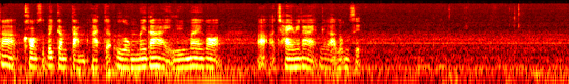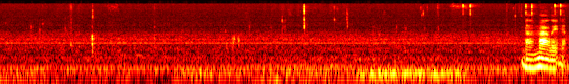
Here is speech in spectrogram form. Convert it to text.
ถ้าคอมสเปคต่ำๆอาจจะลงไม่ได้หรือไม่ก็ใช้ไม่ได้เวลาลงเสร็จนานมากเลยเนี่ย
